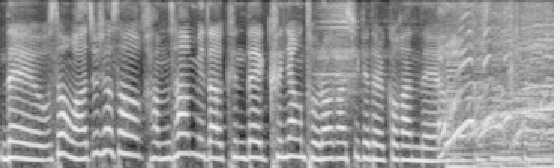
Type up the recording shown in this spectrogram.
네, 우선 와주셔서 감사합니다. 근데 그냥 돌아가시게 될 것 같네요. 감사합니다.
